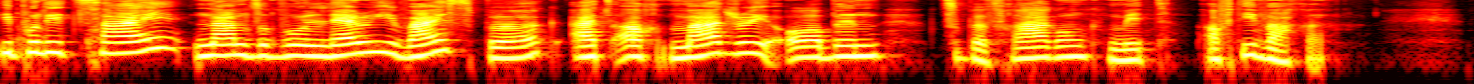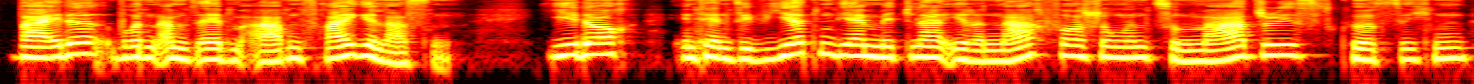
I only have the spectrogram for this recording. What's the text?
Die Polizei nahm sowohl Larry Weisberg als auch Marjorie Orban zur Befragung mit auf die Wache. Beide wurden am selben Abend freigelassen. Jedoch intensivierten die Ermittler ihre Nachforschungen zu Marjories kürzlichen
